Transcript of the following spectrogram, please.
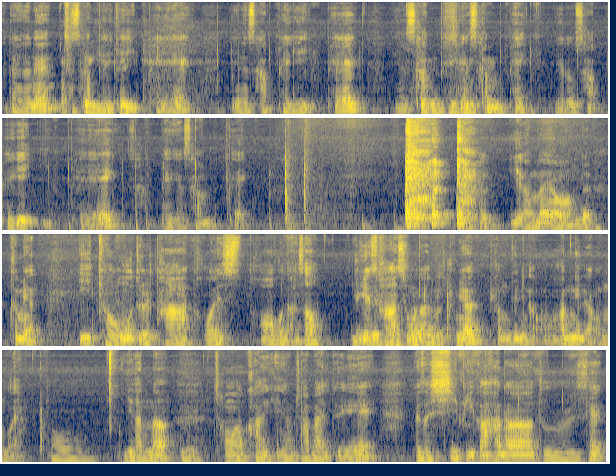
그다음 이거는 4팩에 4팩에 2팩, 얘는 4팩에 2팩, 얘는 4팩에 3팩. 3팩, 얘도 4팩에 2팩, 4팩에 3팩. 이해 갔나요? 네. 그러면 이 경우들을 다 더했 더하고 나서 6의 이게 4승을 사승. 나눠주면 평균이 나오고 확률이 나오는 거야. 어. 이해 갔나? 네. 정확하게 개념 잡아야 돼. 그래서 12가 하나, 둘, 셋,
